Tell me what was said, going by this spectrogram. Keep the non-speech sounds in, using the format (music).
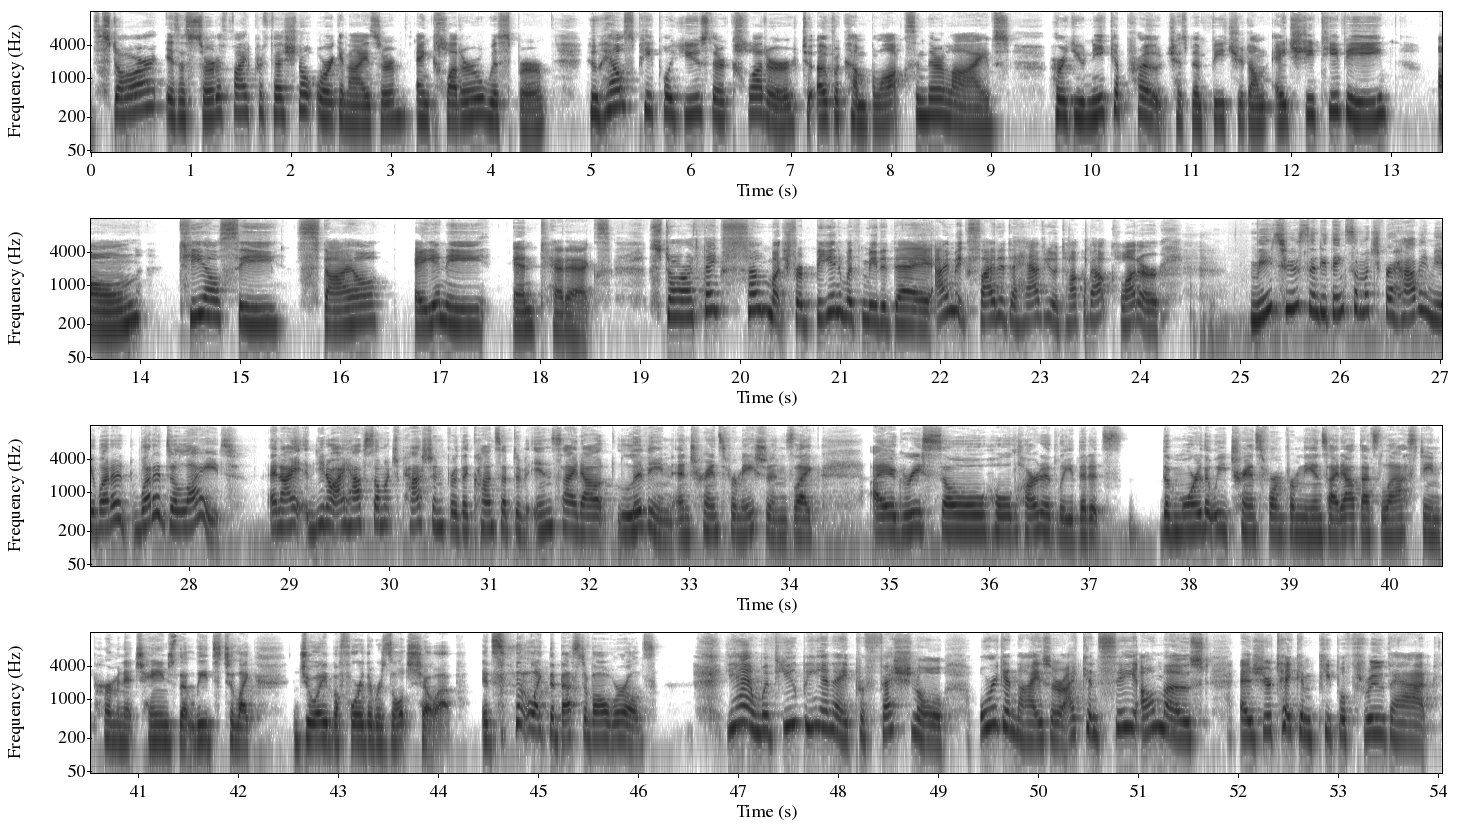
STAR is a certified professional organizer and clutter whisperer who helps people use their clutter to overcome blocks in their lives. Her unique approach has been featured on HGTV, OWN, TLC, Style, A&E, and TEDx. Star, thanks so much for being with me today. I'm excited to have you and talk about clutter. Me too, Cindy. Thanks so much for having me. What a what a delight. And I, you know, I have so much passion for the concept of inside out living and transformations. Like, I agree so wholeheartedly that it's the more that we transform from the inside out, that's lasting, permanent change that leads to like joy before the results show up. It's (laughs) like the best of all worlds. Yeah, and with you being a professional organizer, I can see almost as you're taking people through that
